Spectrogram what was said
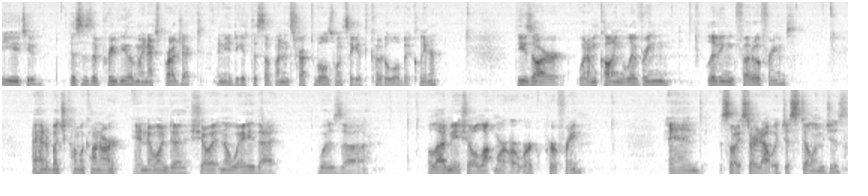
Hey YouTube, this is a preview of my next project. I need to get this up on Instructables once I get the code a little bit cleaner. These are what I'm calling living, living photo frames. I had a bunch of Comic-Con art and I wanted to show it in a way that was uh, allowed me to show a lot more artwork per frame. And so I started out with just still images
